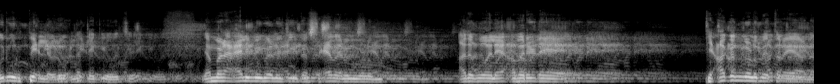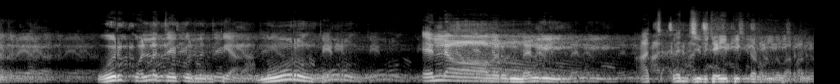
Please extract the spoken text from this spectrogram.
ഒരു ഉറുപ്പിയല്ലേ? ഒരു കൊല്ലത്തേക്ക് ചോദിച്ചു. നമ്മുടെ ആലിമികൾ ചെയ്ത സേവനങ്ങളും അതുപോലെ അവരുടെ ത്യാഗങ്ങളും എത്രയാണ്? ഒരു കൊല്ലത്തേക്ക് ഒരു റുപ്യ നൂറ് റുപ്യ. എല്ലാവരും നൽകി ആ ചലഞ്ച് വിജയിപ്പിക്കണം എന്ന് പറഞ്ഞു.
